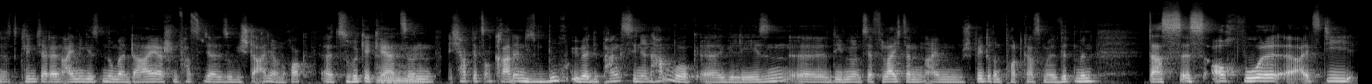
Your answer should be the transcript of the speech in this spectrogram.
das klingt ja dann einiges Nummern da ja schon fast wieder so wie Stadionrock, äh, zurückgekehrt mhm. sind. Ich habe jetzt auch gerade in diesem Buch über die Punk-Szene in Hamburg äh, gelesen, äh, dem wir uns ja vielleicht dann in einem späteren Podcast mal widmen, dass es auch wohl, äh, als die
